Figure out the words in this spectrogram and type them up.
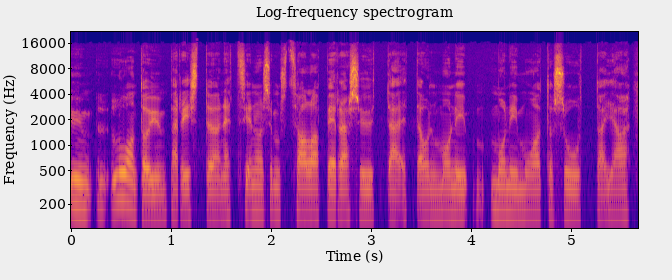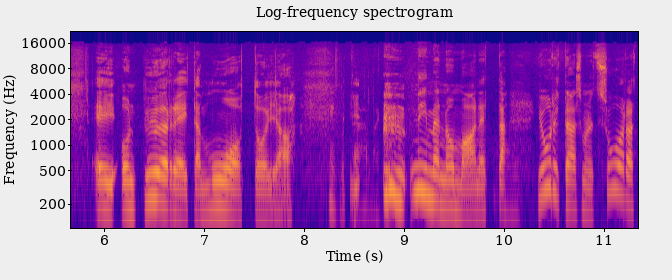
ym- luontoympäristöön, että siinä on semmoista salaperäisyyttä, että on moni, monimuotoisuutta ja ei, on pyöreitä muotoja, Niin. Nimenomaan, että juuri tämä semmoiset suorat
